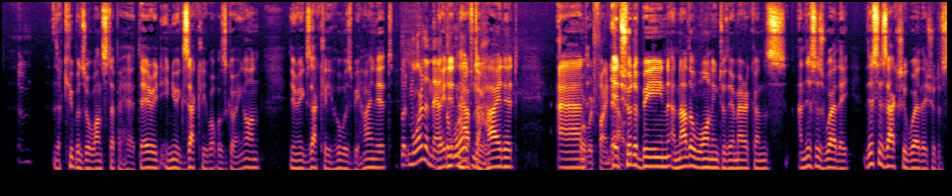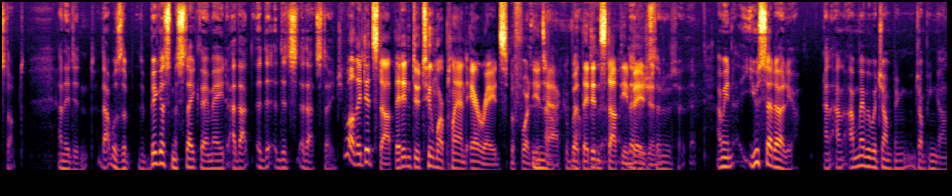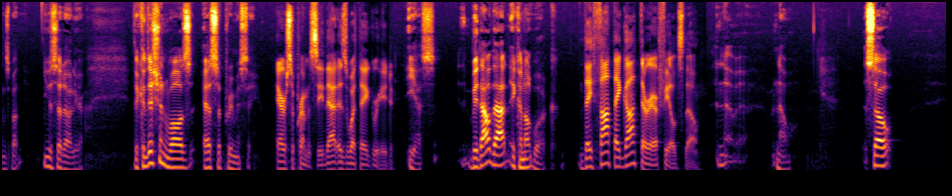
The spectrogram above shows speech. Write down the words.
the Cubans were one step ahead. They knew exactly what was going on. They knew exactly who was behind it. But more than that, they the didn't have to hide it. And Or would find it out. should have been another warning to the Americans. And this is where they. This is actually where they should have stopped, and they didn't. That was the the biggest mistake they made at that at, this, at that stage. Well, they did stop. They didn't do two more planned air raids before the attack, No, but no, they didn't stop the invasion. I mean, you said earlier, and, and, and maybe we're jumping jumping guns, but you said earlier, the condition was air supremacy. Air supremacy, that is what they agreed. Yes, without that, it cannot work. They thought they got their airfields, though. No. no. So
